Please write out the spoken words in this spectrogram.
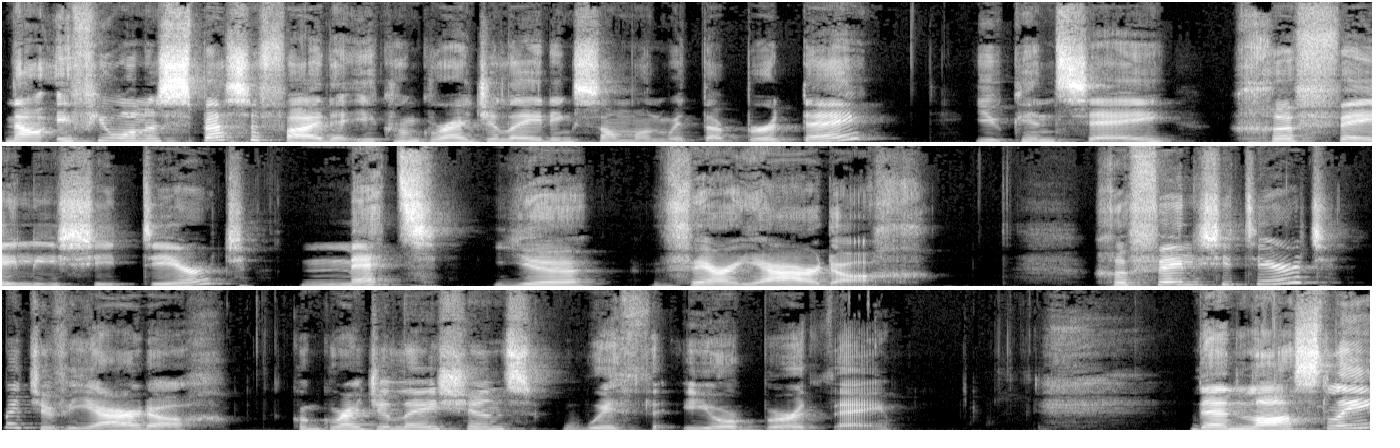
Now, if you want to specify that you're congratulating someone with their birthday, you can say gefeliciteerd met je verjaardag. Gefeliciteerd met je verjaardag. Congratulations with your birthday. Then, lastly,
